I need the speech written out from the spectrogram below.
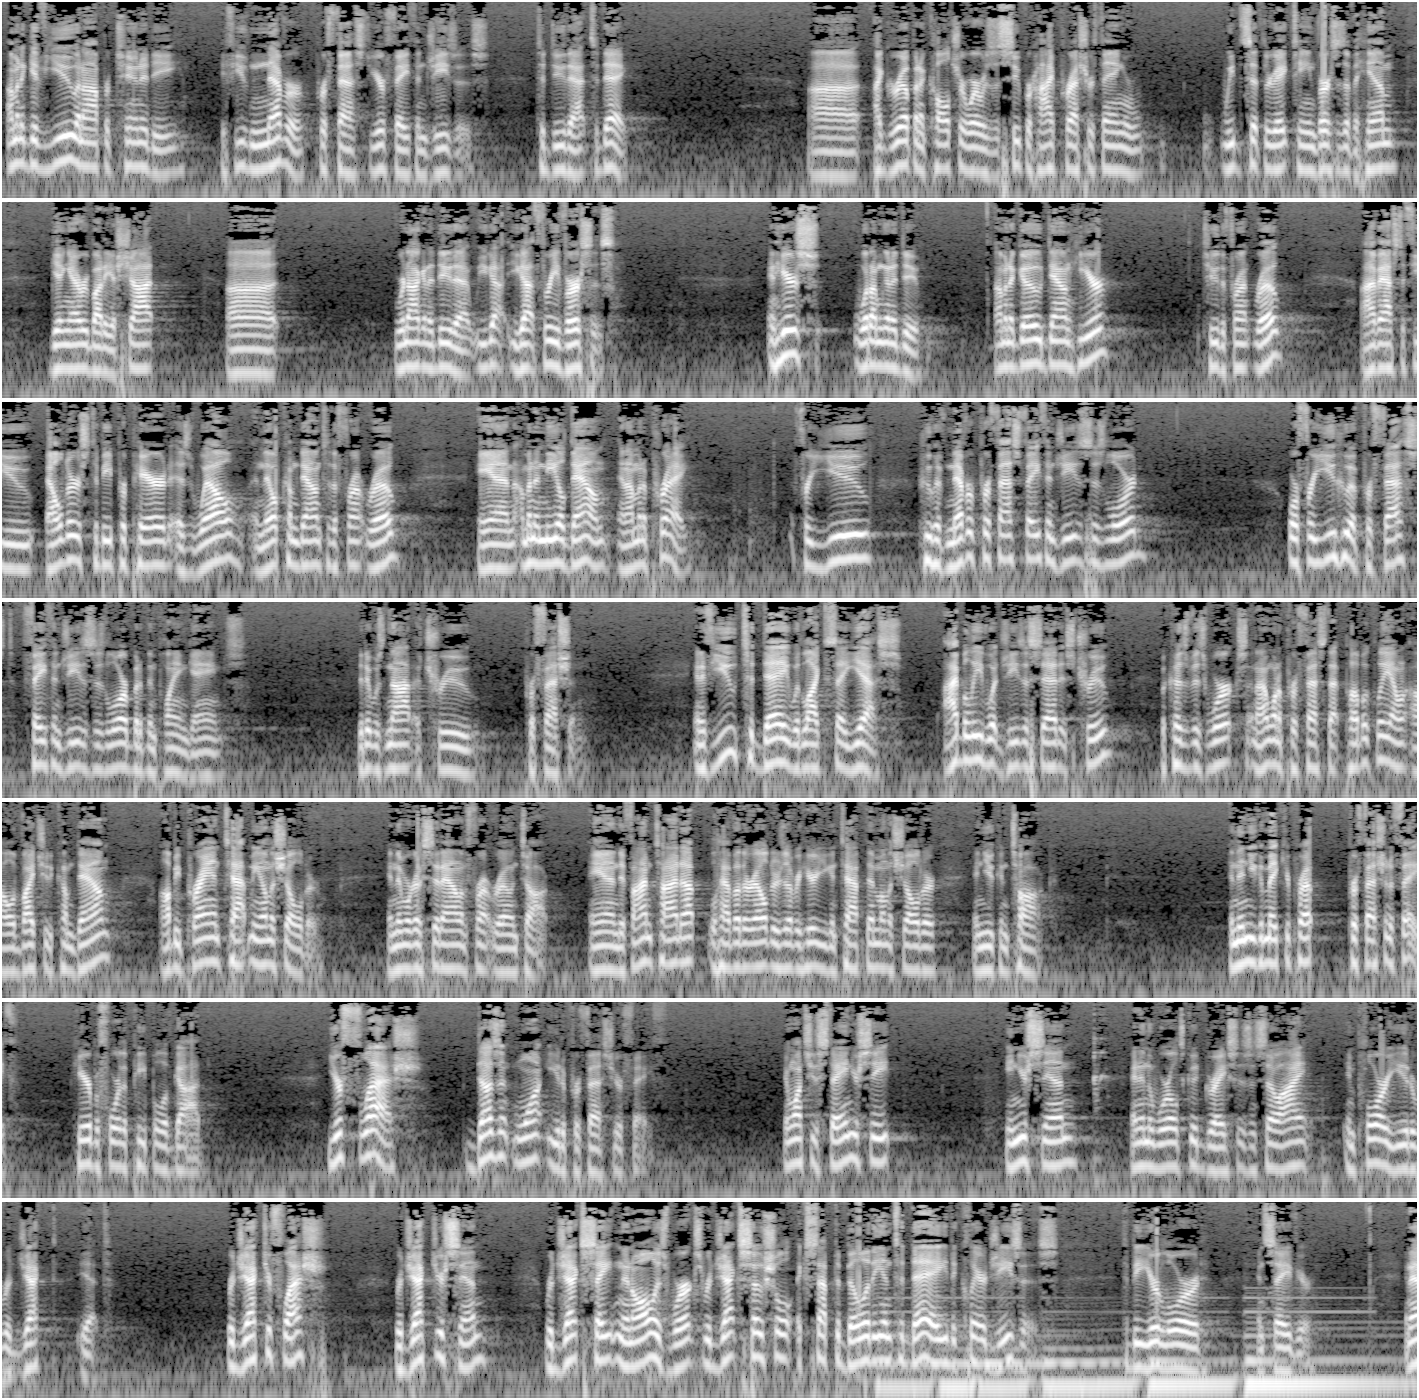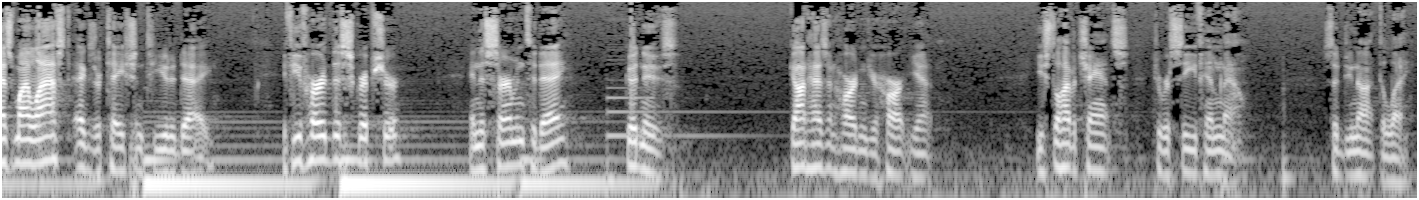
I'm going to give you an opportunity, if you've never professed your faith in Jesus, to do that today. Uh, I grew up in a culture where it was a super high pressure thing. We'd sit through 18 verses of a hymn, giving everybody a shot. Uh, we're not going to do that. You got, you got three verses. And here's what I'm going to do I'm going to go down here to the front row. I've asked a few elders to be prepared as well, and they'll come down to the front row. And I'm going to kneel down and I'm going to pray for you who have never professed faith in Jesus as Lord, or for you who have professed faith in Jesus as Lord but have been playing games. That it was not a true profession. And if you today would like to say, Yes, I believe what Jesus said is true, because of his works, and I want to profess that publicly. I'll invite you to come down. I'll be praying, tap me on the shoulder. And then we're going to sit down in the front row and talk. And if I'm tied up, we'll have other elders over here. You can tap them on the shoulder and you can talk. And then you can make your profession of faith here before the people of God. Your flesh doesn't want you to profess your faith, it wants you to stay in your seat, in your sin, and in the world's good graces. And so I implore you to reject it. Reject your flesh, reject your sin, reject Satan and all his works, reject social acceptability, and today declare Jesus to be your Lord and Savior. And as my last exhortation to you today, if you've heard this scripture and this sermon today, good news. God hasn't hardened your heart yet. You still have a chance to receive Him now. So do not delay.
